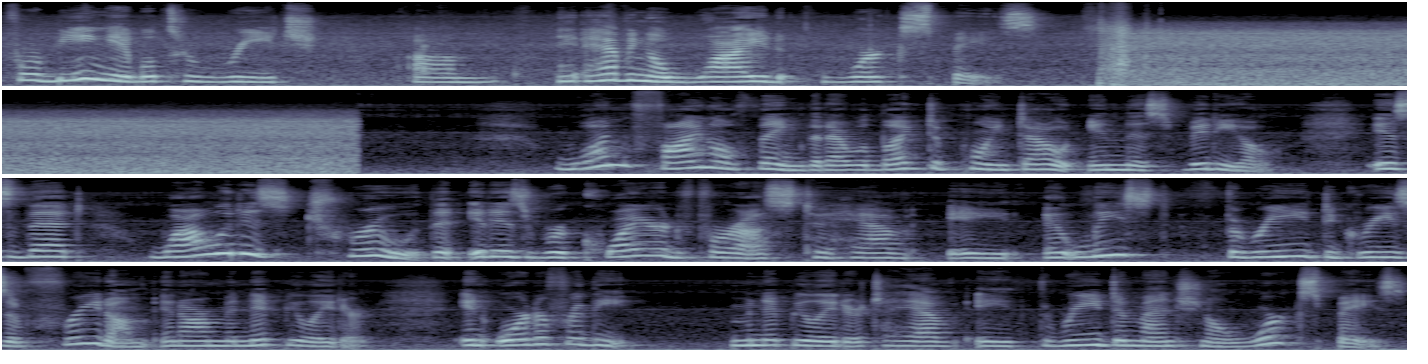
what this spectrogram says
for being able to reach um, having a wide workspace. One final thing that I would like to point out in this video is that while it is true that it is required for us to have a at least three degrees of freedom in our manipulator in order for the manipulator to have a three-dimensional workspace,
